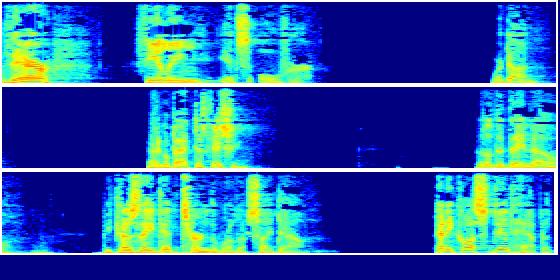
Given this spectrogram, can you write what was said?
They're feeling it's over. We're done. Got to go back to fishing. Little did they know because they did turn the world upside down. Pentecost did happen.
